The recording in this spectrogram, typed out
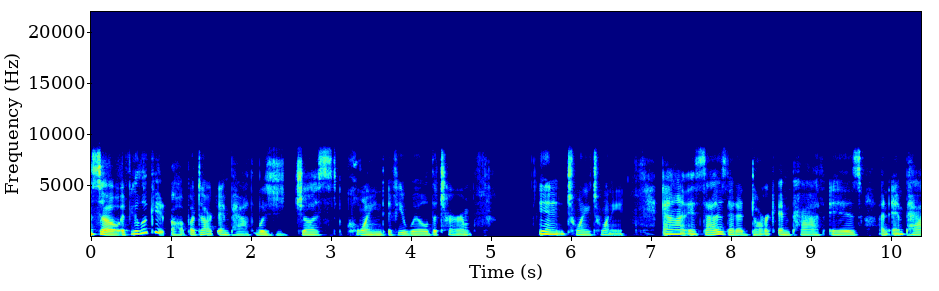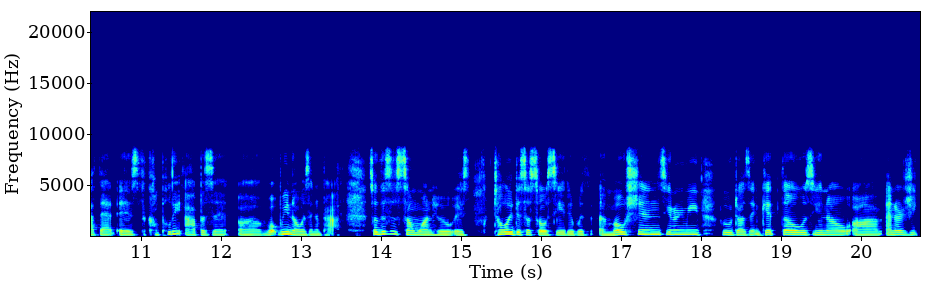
So, if you look it up, a dark empath was just coined, if you will, the term in 2020. And it says that a dark empath is an empath that is the complete opposite of what we know as an empath. So this is someone who is totally disassociated with emotions, you know what I mean? Who doesn't get those, you know, um, energy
